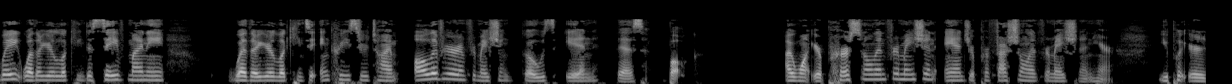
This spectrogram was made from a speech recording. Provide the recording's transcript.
weight, whether you're looking to save money, whether you're looking to increase your time, all of your information goes in this book. I want your personal information and your professional information in here. You put your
